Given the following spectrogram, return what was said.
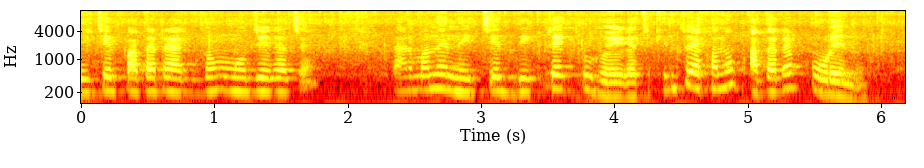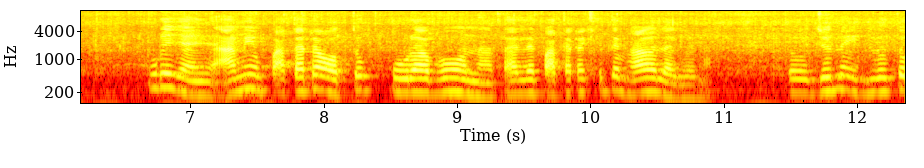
নিচের পাতাটা একদম মজে গেছে। তার মানে নিচের দিকটা একটু হয়ে গেছে, কিন্তু এখনও পাতাটা পড়েনি। পুড়ে যায়নি। আমি পাতাটা অত পোড়াবো না, তাহলে পাতাটা খেতে ভালো লাগবে না। তো ওই জন্য এগুলো তো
